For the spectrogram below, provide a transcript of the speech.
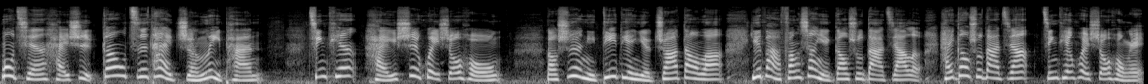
目前还是高姿态整理盘，今天还是会收红。老师，你低点也抓到了，也把方向也告诉大家了，还告诉大家今天会收红，哎，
